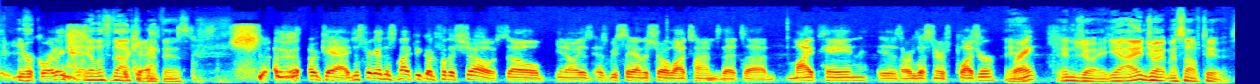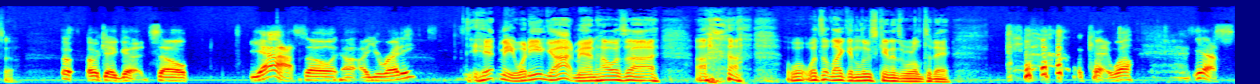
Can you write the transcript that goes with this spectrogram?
You recording? yeah, let's document Okay. this. okay, I just figured this might be good for the show. So, you know, as, as we say on the show a lot of times, that uh, my pain is our listeners' pleasure, Yeah. right? Enjoy it. Yeah, I enjoy it myself too. So O- Okay, good. So, yeah. So, uh, are you ready? hit me. What do you got, man? How is uh, uh what's it like in loose cannon's world today? Okay, well, yes.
